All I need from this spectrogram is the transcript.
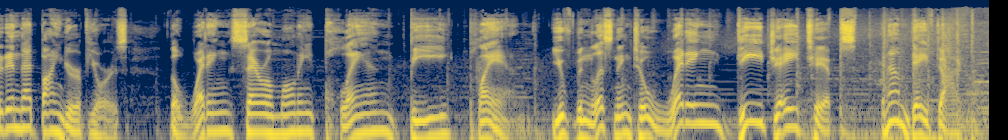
it in that binder of yours the Wedding Ceremony Plan B Plan. You've been listening to Wedding DJ Tips, and I'm Dave Dion.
